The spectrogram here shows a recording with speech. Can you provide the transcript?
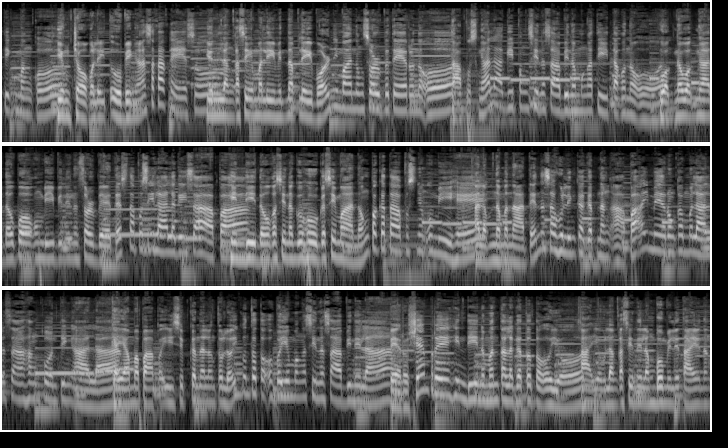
natitikman ko. Yung chocolate ube nga sa kakeso. Yun lang kasi yung malimit na flavor ni Manong Sorbetero noon. Tapos nga lagi pang sinasabi ng mga tita ko noon, wag na wag nga daw po akong bibili ng sorbetes tapos ilalagay sa apa. Hindi daw kasi naguhugas si Manong pagkatapos niyang umihi. Alam naman natin na sa huling kagat ng apa ay meron kang malalasahang konting ala. Kaya mapapaisip ka na lang tuloy kung totoo ba yung mga sinasabi nila. Pero syempre, hindi naman talaga totoo yun. Ayaw lang kasi nilang bumili tayo ng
